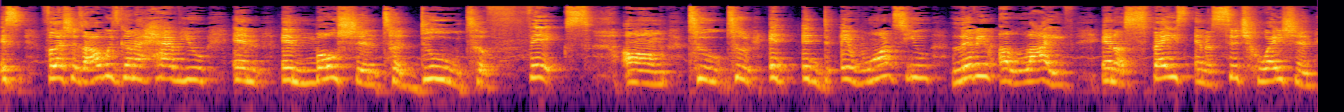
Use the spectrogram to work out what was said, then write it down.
It's flesh is always going to have you in in motion to do, to fix, um to to it it it wants you living a life in a space, in a situation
